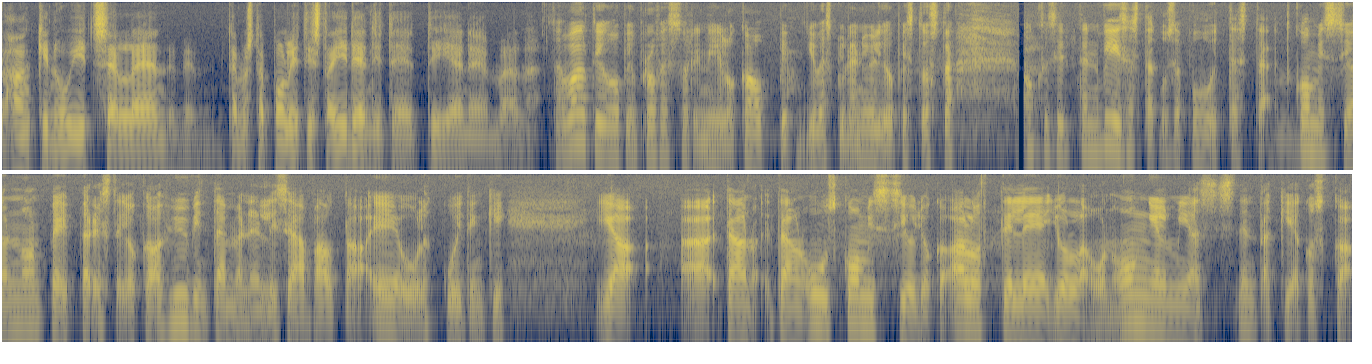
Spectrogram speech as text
hankkinut itselleen tämmöistä poliittista identiteettiä enemmän. Valtio-opin professori Niilo Kauppi Jyväskylän yliopistosta. Onko se sitten viisasta, kun sä puhuit tästä komission non-paperista, joka on hyvin tämmöinen lisää valtaa EUlle kuitenkin. Ja Tämä on, tämä on uusi komissio, joka aloittelee, jolla on ongelmia sen takia, koska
